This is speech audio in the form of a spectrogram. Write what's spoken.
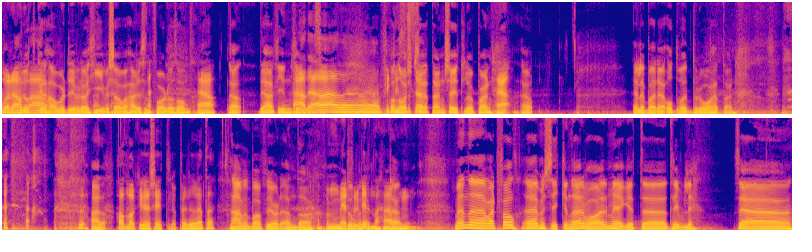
Rutger Howard driver og hiver seg over Harrison Ford og sånn. Ja. Ja, det er fin film. ja, det altså. er, jeg På norsk så heter den Skøyteløperen. Ja. Ja. Eller bare Oddvar Brå heter han. Nei da. Han var ikke skøyteløper, du vet det. Nei, men bare for å gjøre det enda Mer Dummere. forvirrende. Ja. Ja. Mm. Men i i hvert fall, uh, musikken der var meget uh, trivelig. Så jeg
